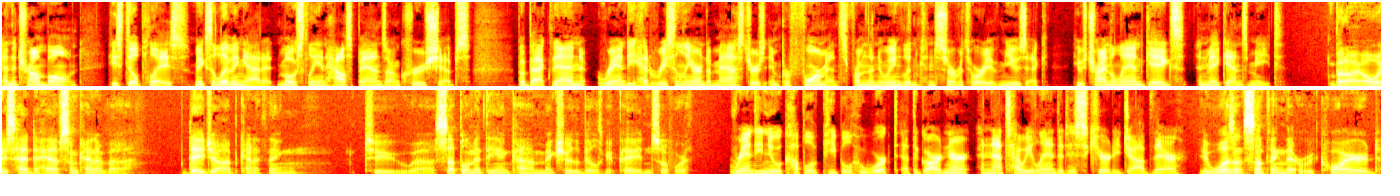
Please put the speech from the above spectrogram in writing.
and the trombone. He still plays, makes a living at it, mostly in house bands on cruise ships. But back then, Randy had recently earned a master's in performance from the New England Conservatory of Music. He was trying to land gigs and make ends meet. But I always had to have some kind of a day job kind of thing to uh, supplement the income, make sure the bills get paid, and so forth. Randy knew a couple of people who worked at the Gardner, and that's how he landed his security job there. It wasn't something that required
